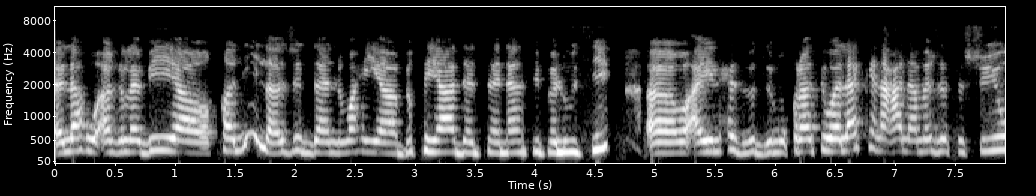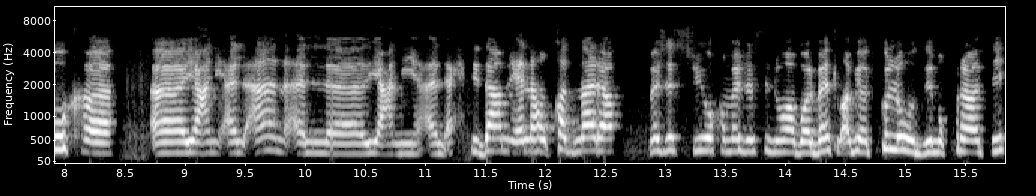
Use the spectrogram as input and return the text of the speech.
له أغلبية قليلة جدا وهي بقيادة نانسي بلوسي أي الحزب الديمقراطي. ولكن على مجلس الشيوخ يعني الآن يعني الاحتدام لأنه قد نرى مجلس الشيوخ ومجلس النواب والبيت الأبيض كله ديمقراطي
